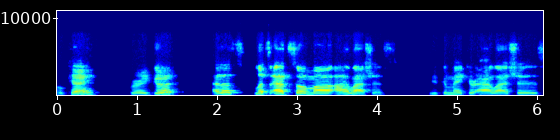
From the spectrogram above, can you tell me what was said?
Okay, very good. And let's let's add some uh, eyelashes. You can make your eyelashes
